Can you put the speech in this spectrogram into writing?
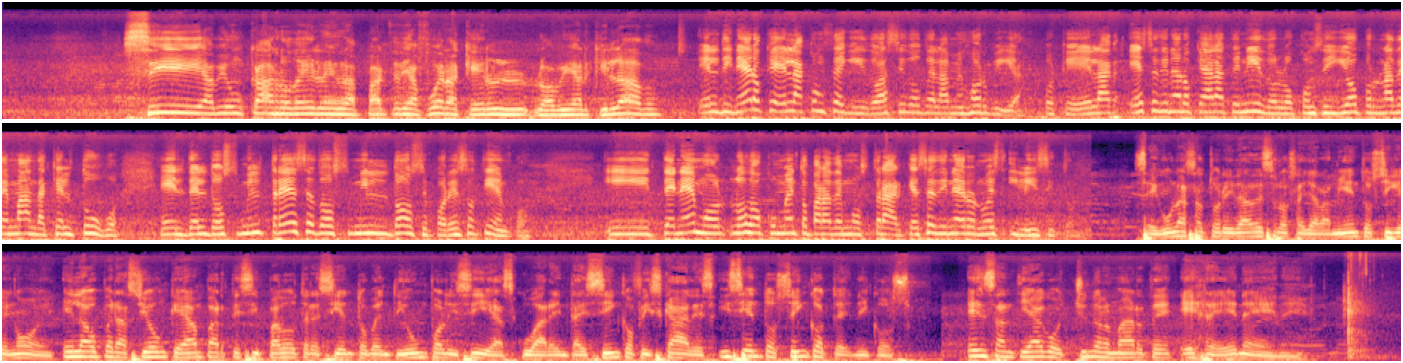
Sí, había un carro de él en la parte de afuera que él lo había alquilado. El dinero que él ha conseguido ha sido de la mejor vía, porque él ese dinero que él ha tenido lo consiguió por una demanda que él tuvo, el del 2013-2012, por ese tiempo. Y tenemos los documentos para demostrar que ese dinero no es ilícito. Según las autoridades, los allanamientos siguen hoy. En la operación que han participado 321 policías, 45 fiscales y 105 técnicos. En Santiago, Junior Marte, RNN.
